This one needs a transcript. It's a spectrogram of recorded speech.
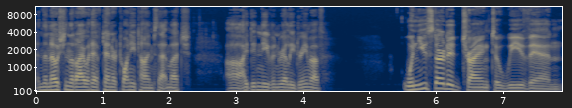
And the notion that I would have 10 or 20 times that much, uh, I didn't even really dream of. When you started trying to weave in,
